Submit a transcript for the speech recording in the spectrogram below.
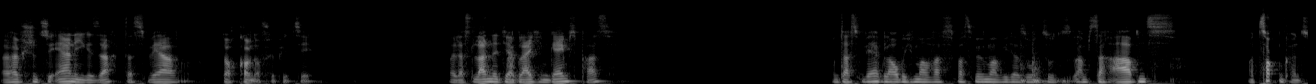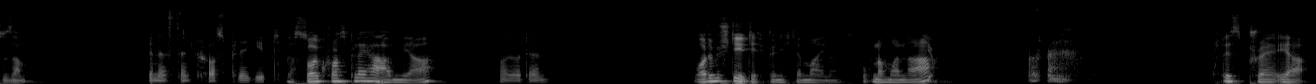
Da habe ich schon zu Ernie gesagt, das wäre. Doch, kommt auch für PC. Weil das landet ja gleich im Games Pass. Und das wäre, glaube ich, mal was, was wir mal wieder so, so Samstagabends mal zocken können zusammen. Wenn es denn Crossplay gibt. Das soll Crossplay haben, ja. Oh ja, dann. Wurde bestätigt, bin ich der Meinung. Ich gucke nochmal nach. Ist Prey, ja.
